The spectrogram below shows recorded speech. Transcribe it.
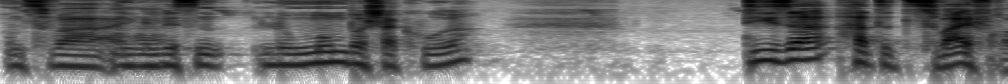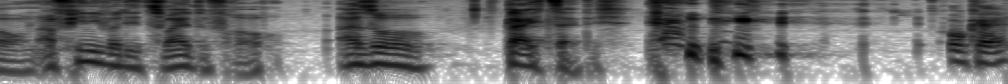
Und zwar einen gewissen Lumumba Shakur. Dieser hatte zwei Frauen. Afini war die zweite Frau. Also gleichzeitig. Okay.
